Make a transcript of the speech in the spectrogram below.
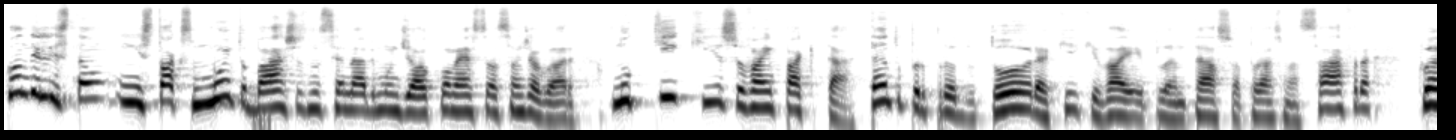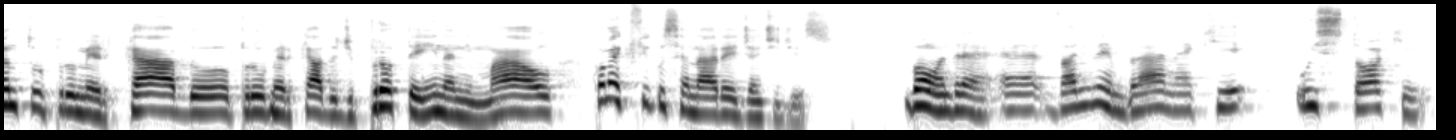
Quando eles estão em estoques muito baixos no cenário mundial, como é a situação de agora, no que, que isso vai impactar? Tanto para o produtor aqui que vai plantar a sua próxima safra, quanto para o mercado, para o mercado de proteína animal. Como é que fica o cenário aí diante disso? Bom, André, é, vale lembrar né, que o estoque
